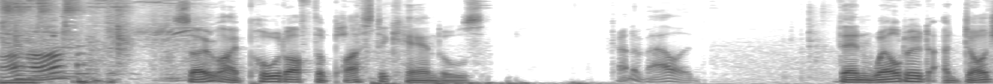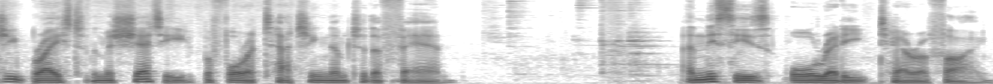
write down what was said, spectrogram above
huh. So I pulled off the plastic handles, Kind of valid. then welded a dodgy brace to the machete before attaching them to the fan. And this is already terrifying.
